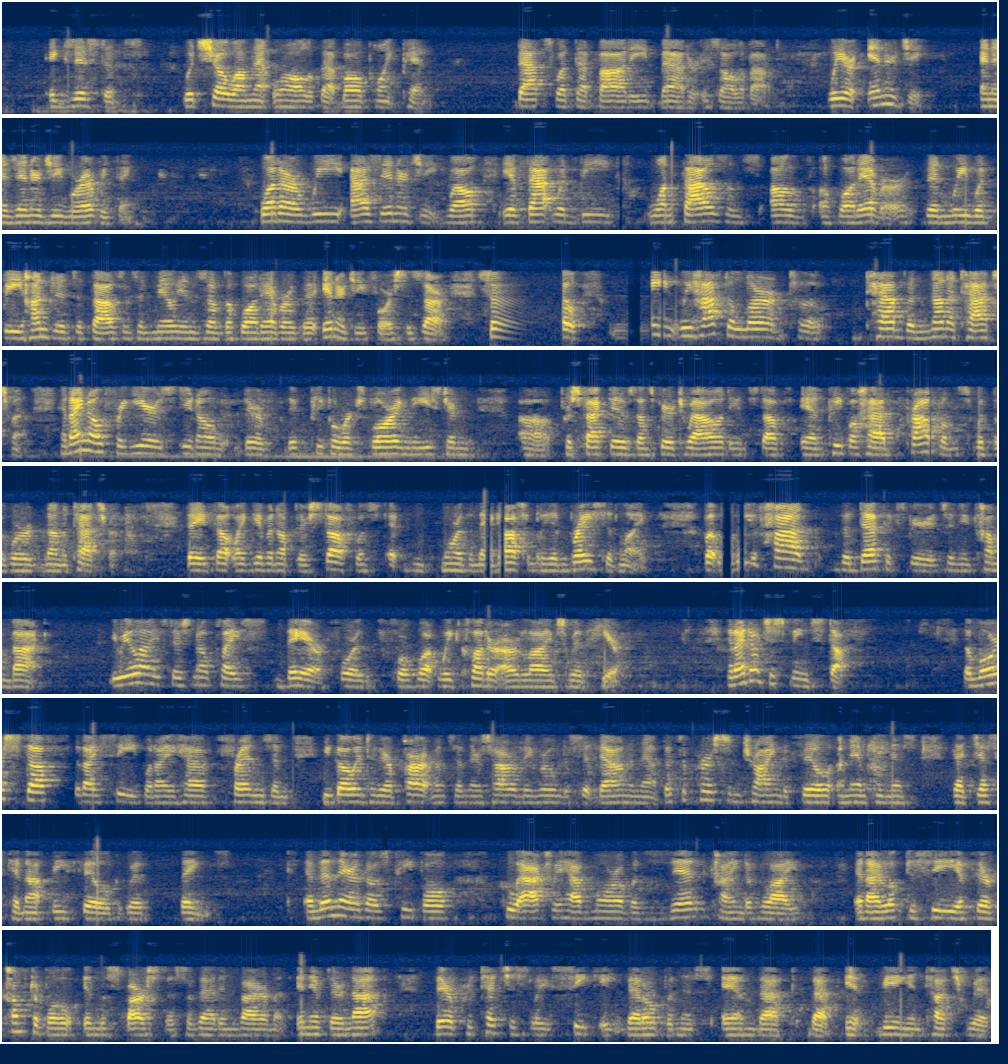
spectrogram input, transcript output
existence would show on that wall of that ballpoint pen. That's what that body matter is all about. We are energy, and as energy, we're everything. What are we as energy? Well, if that would be one thousandths of, of whatever, then we would be hundreds of thousands and millions of the whatever the energy forces are. So, so we, we have to learn to have the non-attachment. And I know for years, you know, there, people were exploring the Eastern uh, perspectives on spirituality and stuff, and people had problems with the word non-attachment. They felt like giving up their stuff was more than they possibly embrace in life. But when you've had the death experience and you come back, you realize there's no place there for for what we clutter our lives with here. And I don't just mean stuff. The more stuff that I see when I have friends and you go into their apartments and there's hardly room to sit down in that, that's a person trying to fill an emptiness that just cannot be filled with things. And then there are those people who actually have more of a Zen kind of life. And I look to see if they're comfortable in the sparseness of that environment. And if they're not, they're pretentiously seeking that openness and that that it, being in touch with.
